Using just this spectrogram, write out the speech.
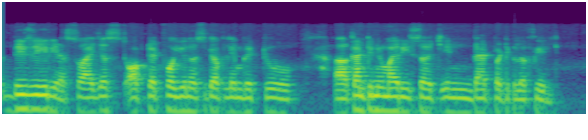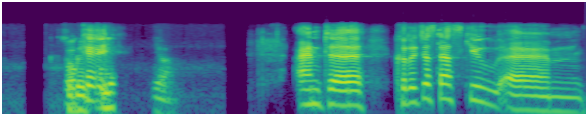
these areas, so I just opted for University of Limerick to uh, continue my research in that particular field. So okay. yeah. And uh, could I just ask you, um,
